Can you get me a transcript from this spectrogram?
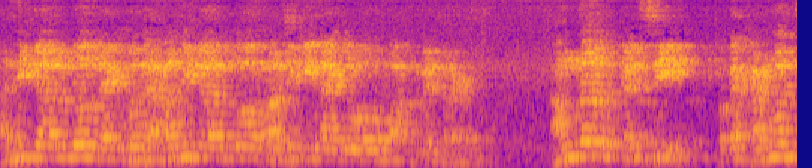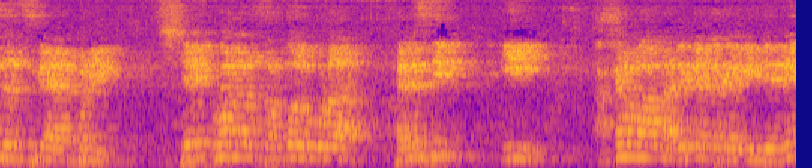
అధికారులు లేకపోతే అనధికారులు రాజకీయ నాయకుల వల్ల మాత్రమే జరగదు. అందరూ కలిసి ఒక కన్వర్జెన్స్గా ఏర్పడి స్టేక్ హోల్డర్స్ అందరూ కూడా కలిసి ఈ అక్రమాలను అరికట్టగలిగితేనే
